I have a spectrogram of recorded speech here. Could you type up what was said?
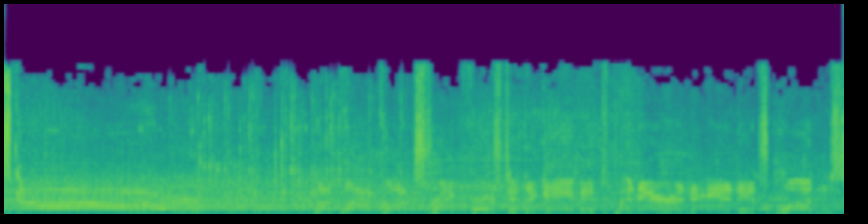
Score! The Blackhawks strike first in the game. It's Panarin, and it's one. As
